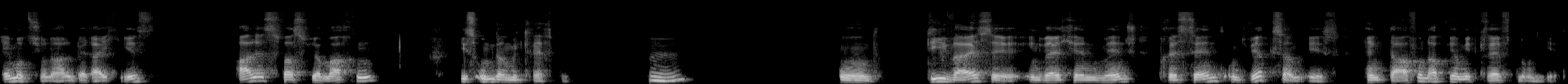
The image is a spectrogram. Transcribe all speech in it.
emotionalen Bereich ist, alles, was wir machen, ist Umgang mit Kräften. Mhm. Und die Weise, in welcher ein Mensch präsent und wirksam ist, hängt davon ab, wie er mit Kräften umgeht.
